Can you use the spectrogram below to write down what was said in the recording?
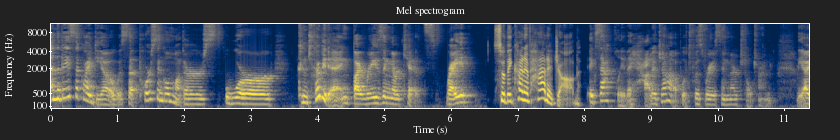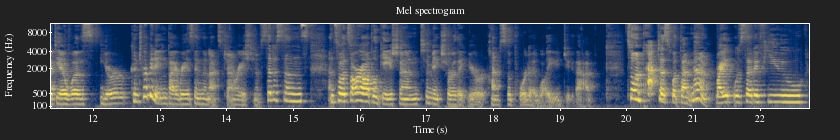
And the basic idea was that poor single mothers were contributing by raising their kids, right? So they kind of had a job. Exactly. They had a job, which was raising their children. The idea was you're contributing by raising the next generation of citizens. And so it's our obligation to make sure that you're kind of supported while you do that. So in practice, what that meant, right, was that if you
